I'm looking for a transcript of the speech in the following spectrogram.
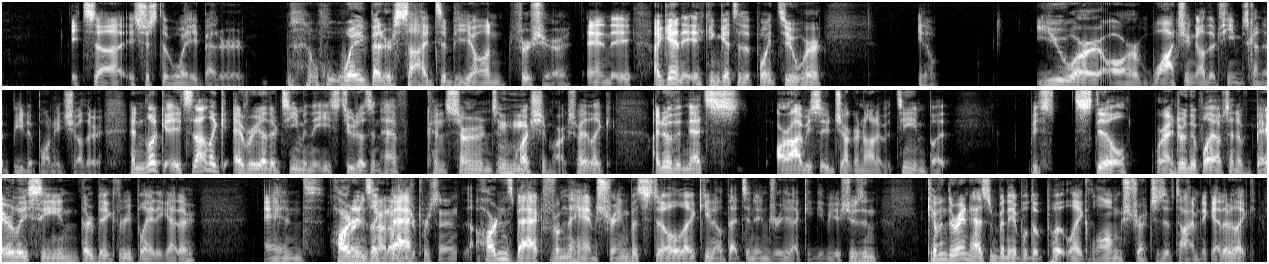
it's uh it's just the way better way better side to be on for sure. And it, again, it, it can get to the point too where you know you are are watching other teams kind of beat up on each other. And look, it's not like every other team in the East too doesn't have concerns and question marks, right? Like I know the Nets are obviously a juggernaut of a team, but we still we're entering the playoffs and have barely seen their big three play together. And Harden's, like not back. 100%. Harden's back from the hamstring, but still, like you know, that's an injury that could give you issues. And Kevin Durant hasn't been able to put like long stretches of time together. Like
